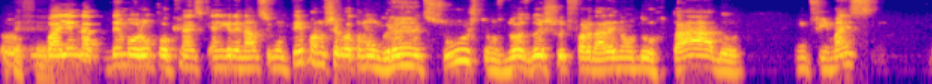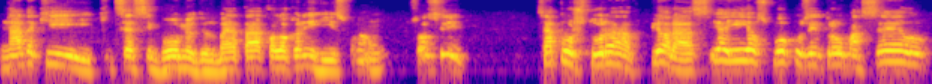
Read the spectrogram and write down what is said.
Perfeito. O Bahia ainda demorou um pouquinho a engrenar no segundo tempo, não chegou a tomar um grande susto, uns dois, dois chutes fora da área, não do Hurtado, enfim, mas nada que, que dissesse assim, meu Deus, o Bahia tá colocando em risco, não. Só se se a postura piorasse. E aí, aos poucos, entrou o Marcelo,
